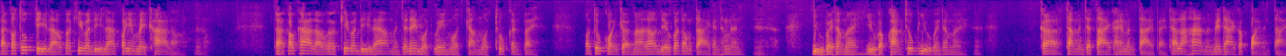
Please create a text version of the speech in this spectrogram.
ถ้าเขาทุบตีเราก็คิดว่าดีแล้วเขายังไม่ฆ่าเรา ถ้าเขาฆ่าเราก็คิดว่าดีแล้ว มันจะได้หมดเวรหมดกรรมหมดทุกข์กันไป เพราะทุกคนเกิดมาแล้วเดี๋ยวก็ต้องตายกันทั้งนั้น อยู่ไปทำไม อยู่กับความทุกข์อยู่ไปทำไม ก็ถ้ามันจะตายก็ให้มันตายไป ถ้าเราห้ามมันไม่ได้ก็ปล่อยมันตาย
